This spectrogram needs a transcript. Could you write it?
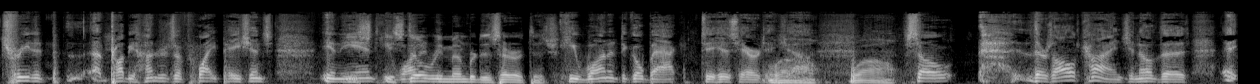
treated uh, probably hundreds of white patients, in the He, end, he he, still remembered his heritage. he wanted to go back to his heritage. Wow. yeah. Wow. So there's all kinds, you know. The and,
